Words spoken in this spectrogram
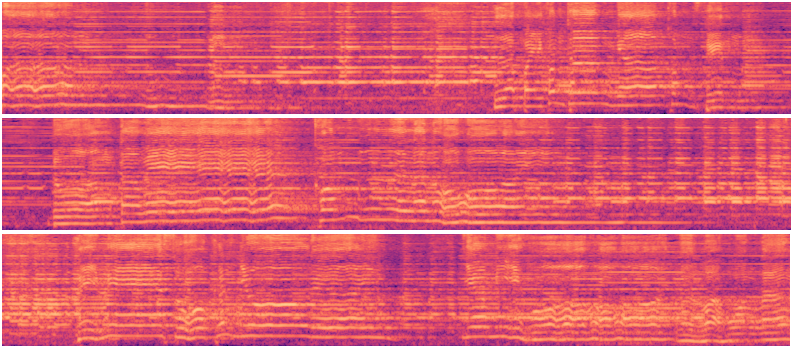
วรรค์ คนเส้นดวงตาเวนคนละหน่อยให้แม่สู่ขันอยู่เรื่อยอย่ามีห่วงว่าห่วงหลัง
